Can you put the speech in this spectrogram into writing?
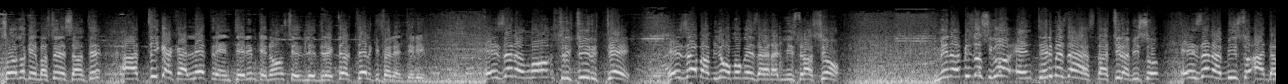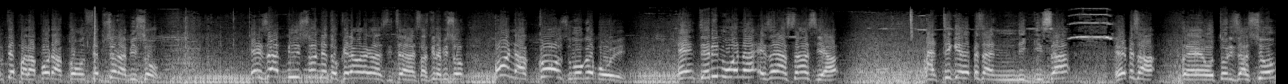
soki azokende baso de santé atikaka lettre intérim ke non c'est le directeur tel qui fait l'intérim eza nango structure te eza babiloko moko ezalaka na administration me na biso sikoyo intérim eza ya statut na biso Eza na biso adapte par rapport à conception na biso. Eza biso nde tokela wana na site na statut na biso mpo na cause moko boye. Interim wana eza na sens ya article epesa ndikisa epesa eh, autorisation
